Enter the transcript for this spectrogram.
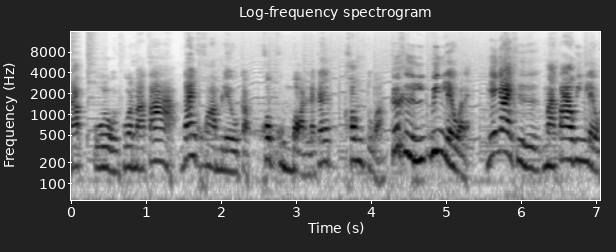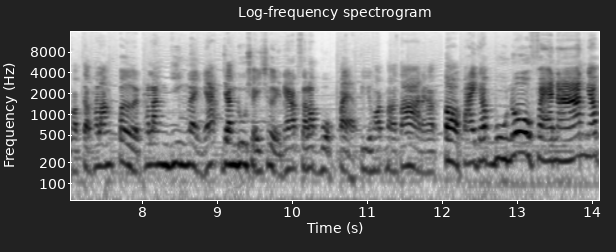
ครับโอ้ฮวนมาต้าได้ความเร็วกับควบคุมบอลแล้วก็คล่องตัว ก็คือวิ่งเร็วอะแหละง่ายๆ คือมาต้าวิ่งเร็วครับ แต่พลังเปิดพลังยิงอะไรอย่างเงี้ยยังดูเฉยๆนะครับสำหรับบวก 8 ปีฮอตมาต้านะครับ ต่อไปครับบูโน่แฟนานครับ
